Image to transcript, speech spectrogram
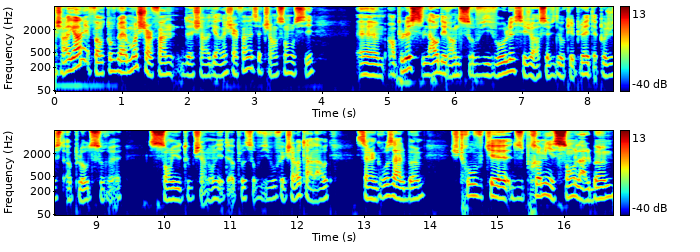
Charlotte Gardin est forte. Pour vrai, moi, je suis un fan de Charlotte Gardin. Je suis un fan de cette chanson aussi. Euh, en plus, Loud est rendu sur Vivo. C'est genre, ce vidéoclip-là était pas juste upload sur euh, son YouTube channel. Il était upload sur Vivo. Fait que Charlotte à Loud, c'est un gros album. Je trouve que du premier son, l'album,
